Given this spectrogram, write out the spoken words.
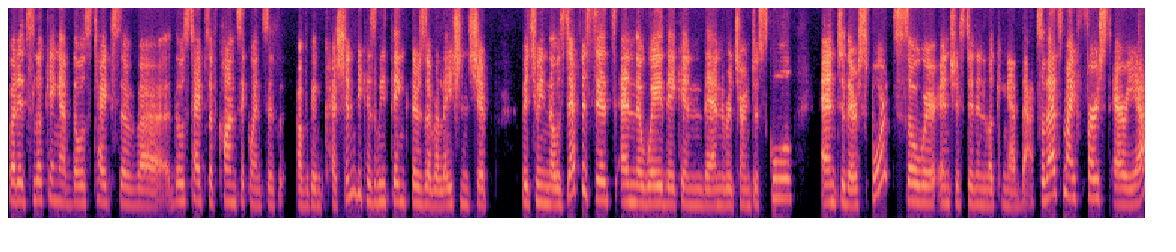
but it's looking at those types of uh, those types of consequences of concussion because we think there's a relationship between those deficits and the way they can then return to school and to their sports. So we're interested in looking at that. So that's my first area.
